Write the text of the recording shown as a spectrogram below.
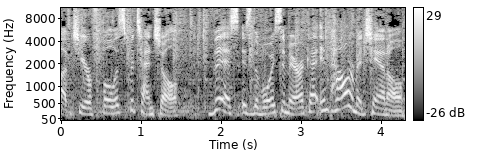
Up to your fullest potential. This is the Voice America Empowerment Channel.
